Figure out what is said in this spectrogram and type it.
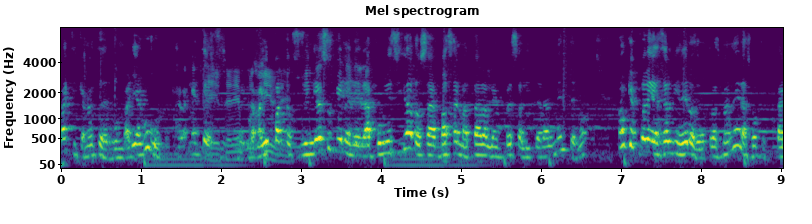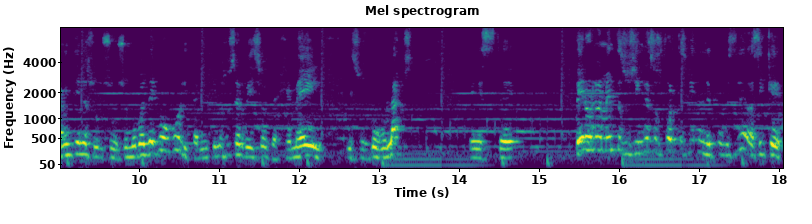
prácticamente derrumbaría Google, porque realmente la mayor parte de sus ingresos vienen de la publicidad, o sea, vas a matar a la empresa literalmente, ¿no? Aunque puede hacer dinero de otras maneras, ¿no? Porque también tiene su, su, nube de Google y también tiene sus servicios de Gmail y sus Google Apps. Este, pero realmente sus ingresos fuertes vienen de publicidad, así que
